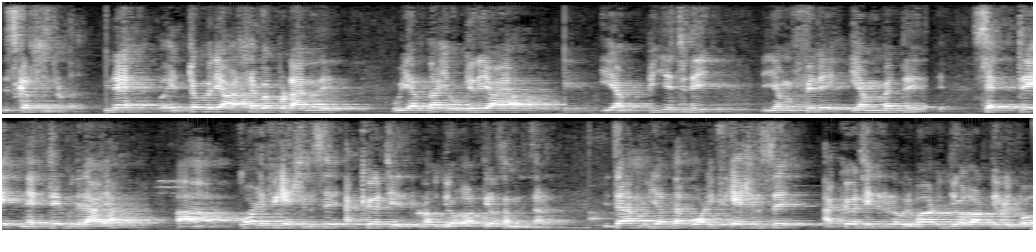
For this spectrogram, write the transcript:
നിഷ്കർഷിച്ചിട്ടുള്ളത് പിന്നെ ഏറ്റവും വലിയ ആക്ഷേപപ്പെട്ടായിരുന്നത് ഉയർന്ന യോഗ്യതയായ P H D M Phil M Ed SET NET മുതലായ ക്വാളിഫിക്കേഷൻസ് അക്വയർ ചെയ്തിട്ടുള്ള ഉദ്യോഗാർത്ഥികളെ സംബന്ധിച്ചാണ്. ഇത്തരം ഉയർന്ന ക്വാളിഫിക്കേഷൻസ് അക്വയർ ചെയ്തിട്ടുള്ള ഒരുപാട് ഉദ്യോഗാർത്ഥികൾ ഇപ്പോൾ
